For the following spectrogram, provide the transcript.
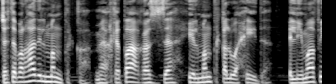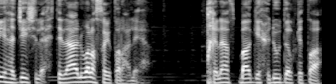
تعتبر هذه المنطقة مع قطاع غزة هي المنطقة الوحيدة اللي ما فيها جيش الاحتلال ولا سيطر عليها بخلاف باقي حدود القطاع.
